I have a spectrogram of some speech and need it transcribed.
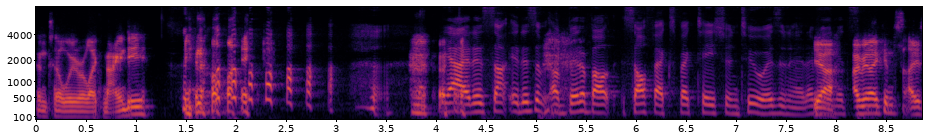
until we were like 90? You know, like, yeah, it is. Some, it is a, a bit about self expectation too, isn't it? I yeah, mean, I mean, I can. I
